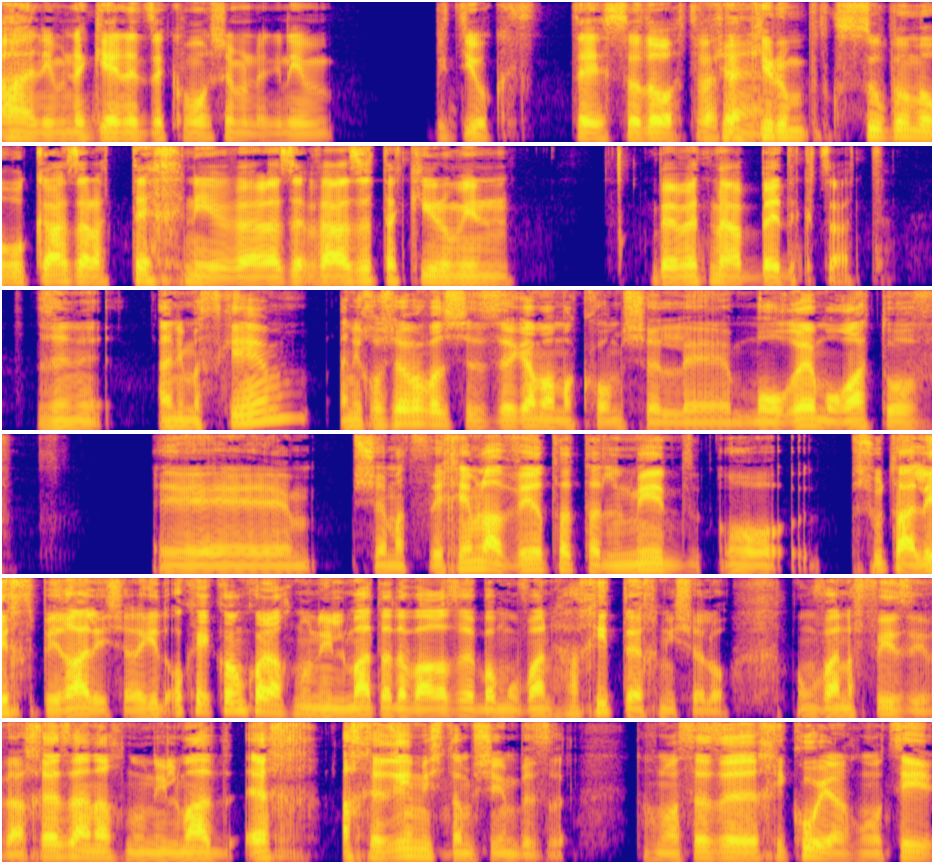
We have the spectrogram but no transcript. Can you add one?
אה, אני מנגן את זה כמו שמנגנים בדיוק את היסודות, ואתה כן. כאילו סופר מרוכז על הטכני, זה, ואז אתה כאילו מין, באמת מאבד קצת. זה, אני מסכים, אני חושב אבל שזה גם המקום של אה, מורה, מורה טוב, אה, שמצליחים להעביר את התלמיד, או פשוט תהליך ספירלי, של להגיד, אוקיי, קודם כל אנחנו נלמד את הדבר הזה במובן הכי טכני שלו, במובן הפיזי, ואחרי זה אנחנו נלמד איך אחרים משתמשים בזה. אנחנו נעשה איזה חיקוי, אנחנו נוציא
